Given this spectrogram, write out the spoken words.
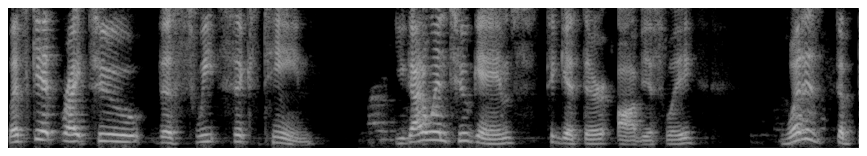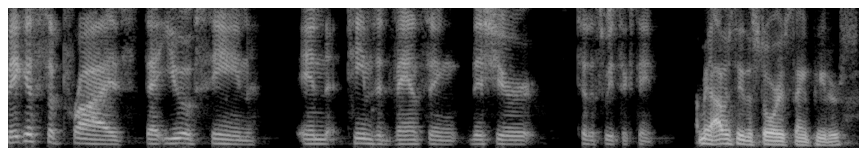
let's get right to the Sweet 16 you got to win two games to get there, obviously. What is the biggest surprise that you have seen in teams advancing this year to the Sweet 16? I mean, obviously, the story is St. Peter's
